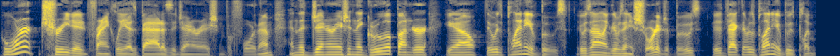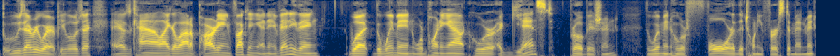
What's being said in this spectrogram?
who weren't treated, frankly, as bad as the generation before them. And the generation they grew up under, you know, there was plenty of booze. It was not like there was any shortage of booze. In fact, there was plenty of booze, booze everywhere. People were just, and it was kind of like a lot of partying, fucking. And if anything, what the women were pointing out who were against prohibition, the women who are for the 21st Amendment,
